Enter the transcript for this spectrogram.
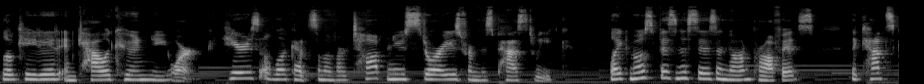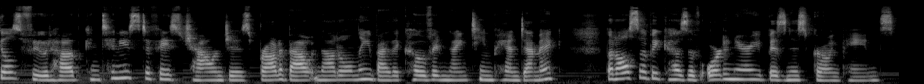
located in Callicoon, New York. Here's a look at some of our top news stories from this past week. Like most businesses and nonprofits, the Catskills Food Hub continues to face challenges brought about not only by the COVID 19 pandemic, but also because of ordinary business growing pains.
